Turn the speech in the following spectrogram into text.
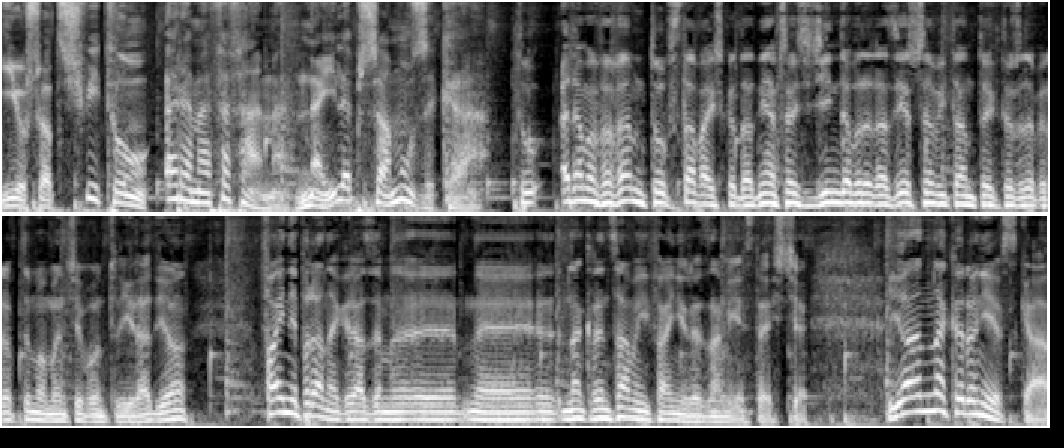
Już od świtu RMF FM. Najlepsza muzyka. Tu Adam FM, tu wstawaj, szkoda dnia. Cześć, dzień dobry raz jeszcze. Witam tych, którzy dopiero w tym momencie włączyli radio. Fajny poranek razem e, e, nakręcamy i fajnie, że z nami jesteście. Joanna Koroniewska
